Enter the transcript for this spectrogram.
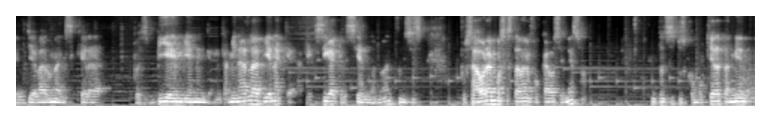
el llevar una disquera pues bien, bien, encaminarla bien a que, siga creciendo, ¿no? Entonces, pues ahora hemos estado enfocados en eso. Entonces, pues como quiera también,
